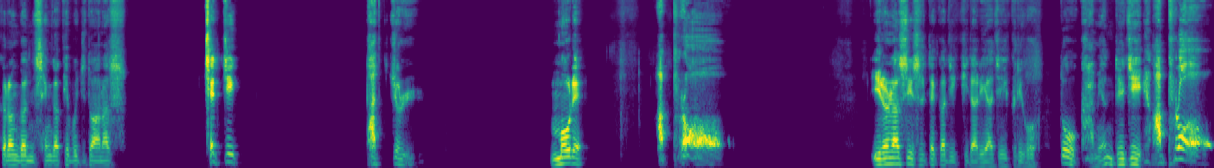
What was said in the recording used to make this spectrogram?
그런 건 생각해보지도 않았어. 채찍, 밧줄, 모래, 앞으로! 일어날 수 있을 때까지 기다려야지. 그리고 또 가면 되지. 앞으로!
